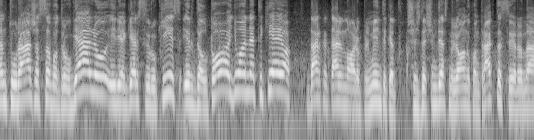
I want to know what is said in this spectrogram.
enturažą savo draugelių ir jie gers ir rūkys ir dėl to juo netikėjo. Dar kartelį noriu priminti, kad 60 milijonų kontraktas ir na,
